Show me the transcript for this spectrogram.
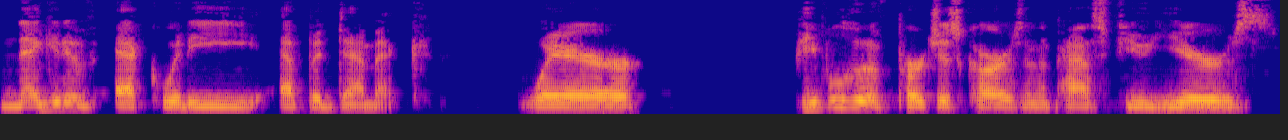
negative equity epidemic, where people who have purchased cars in the past few years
